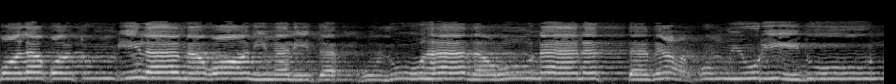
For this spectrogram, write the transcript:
انطلقتم إلى مغانم لتأخذوها ذرونا نتبعكم يريدون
